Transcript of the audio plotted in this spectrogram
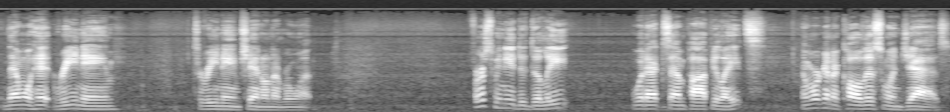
And then we'll hit rename to rename channel number one. First we need to delete what XM populates, and we're going to call this one Jazz.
